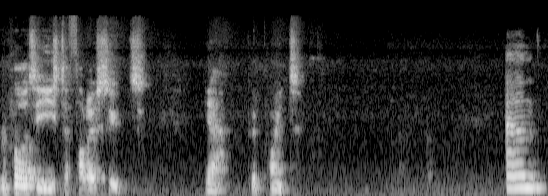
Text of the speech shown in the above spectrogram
reportees to follow suit. Yeah, good point. Um,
